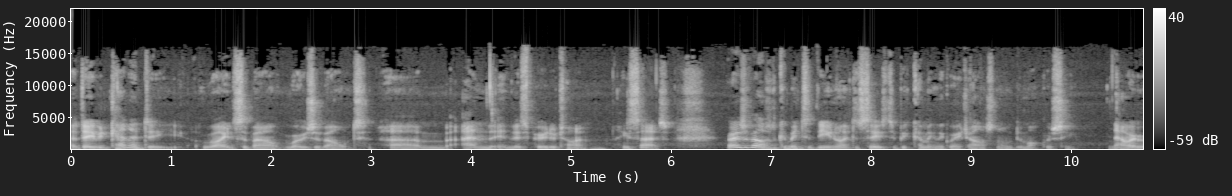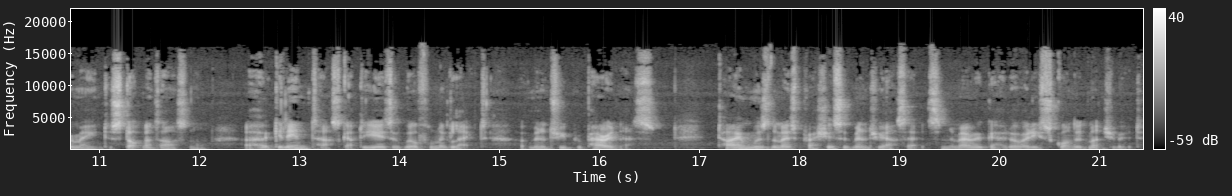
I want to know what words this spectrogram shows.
uh, David Kennedy writes about Roosevelt um, and in this period of time. He says, Roosevelt had committed the United States to becoming the great arsenal of democracy. Now it remained to stock that arsenal, a Herculean task after years of wilful neglect of military preparedness. Time was the most precious of military assets, and America had already squandered much of it.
